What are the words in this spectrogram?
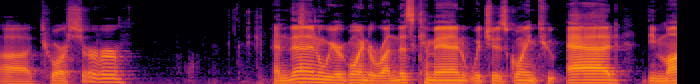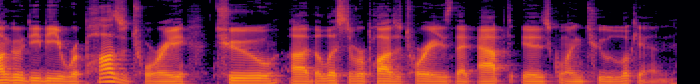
uh, to our server. And then we are going to run this command, which is going to add the MongoDB repository to uh, the list of repositories that apt is going to look in.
